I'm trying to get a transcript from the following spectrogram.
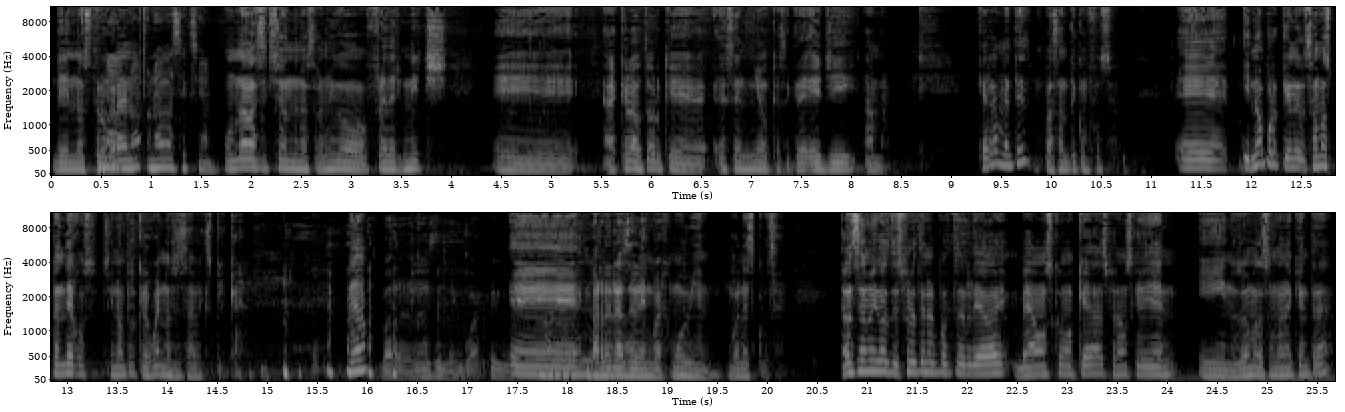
de nuestro Una, gran una- nueva sección. una nueva sección de nuestro amigo Friedrich Nietzsche, eh, aquel autor que ese niño que se cree edgy ama, que realmente es bastante confuso. Eh, y no porque somos pendejos, sino porque el güey no se sabe explicar. ¿No? Barreras del lenguaje, güey. Eh, Barreras barreras del de lenguaje, muy bien, buena excusa. Entonces, amigos, disfruten el podcast del día de hoy. Veamos cómo queda, esperamos que bien. Y nos vemos la semana que entra.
